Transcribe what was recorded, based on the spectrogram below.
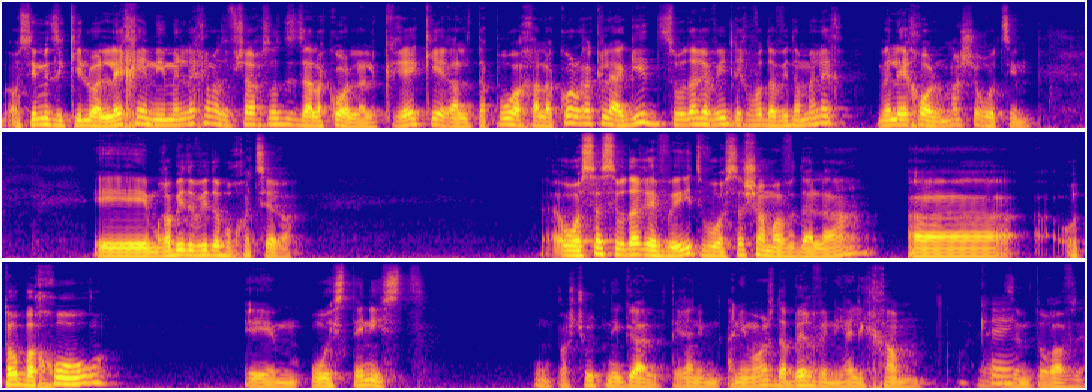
עושים את זה כאילו על לחם, אם אין לחם אז אפשר לעשות את זה על הכל, על קרקר, על תפוח, על הכל, רק להגיד סעודה רביעית לכבוד דוד המלך, ולאכול, מה שרוצים. אה, רבי דוד אבוחצירא. הוא עשה סעודה רביעית והוא עשה שם הבדלה. אותו בחור, אה, הוא אסטניסט. הוא פשוט נגעל. תראה, אני, אני ממש מדבר ונהיה לי חם. אוקיי. זה מטורף זה.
